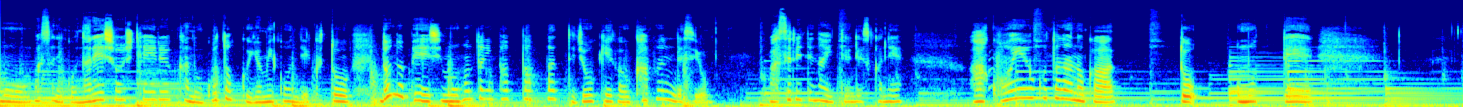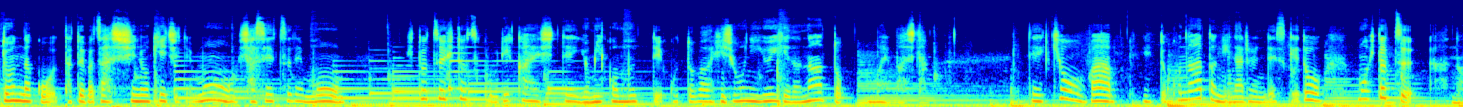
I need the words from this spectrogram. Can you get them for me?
もうまさにこうナレーションしているかのごとく読み込んでいくとどのページも本当にパッパッパって情景が浮かぶんですよ。忘れてないっていうんですかね。あこういうことなのかと思ってどんなこう例えば雑誌の記事でも社説でも一つ一つこう理解して読み込むっていうことは非常に有意義だなと思いました。で今日は、えっと、この後になるんですけどもう一つあの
